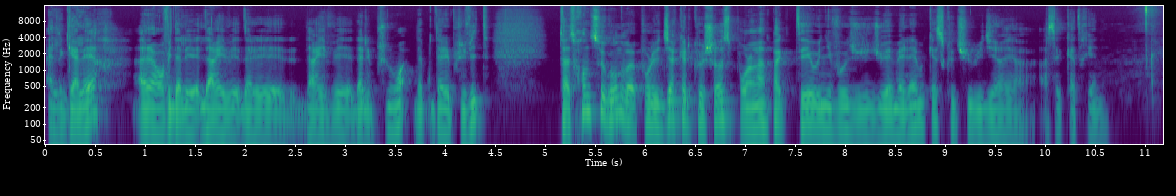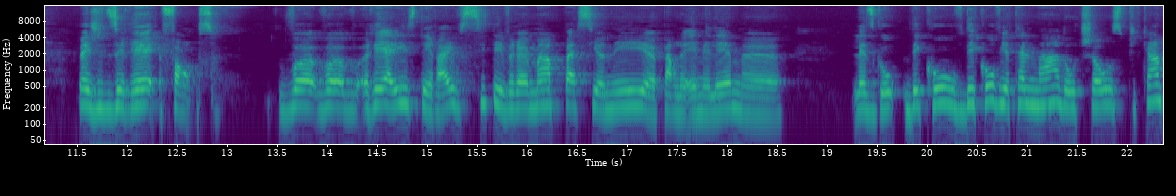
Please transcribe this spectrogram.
Elle galère, elle a envie d'aller d'arriver d'aller d'arriver d'aller plus loin, d'aller plus vite. Tu as 30 secondes pour lui dire quelque chose, pour l'impacter au niveau du, MLM. Qu'est-ce que tu lui dirais à, cette Catherine? Ben, Je dirais fonce. Va, réalise tes rêves. Si tu es vraiment passionné euh, par le MLM, let's go. Découvre, découvre. Il y a tellement d'autres choses. Puis quand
